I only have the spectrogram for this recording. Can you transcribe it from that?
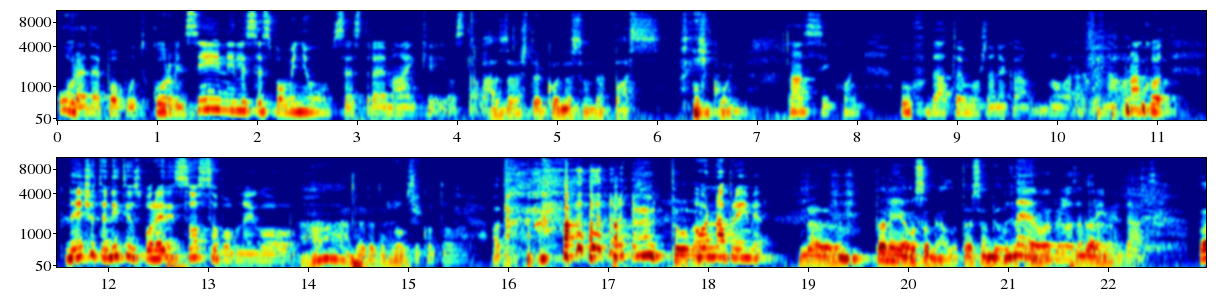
uvrede poput kurvin sin ili se spominju sestre, majke i ostalo. A zašto je kod nas onda pas i konj? Pas i konj. Uf, da, to je možda neka nova razina. Onako, neću te niti usporediti s osobom, nego Aha, da, da, da. luci ko tovar. A, to, Ovo, na primjer. da, da, da. To nije osobno, ali to je sam bilo za Ne, primjer. ovo je bilo za Da, da, da. primjer, da. Uh,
